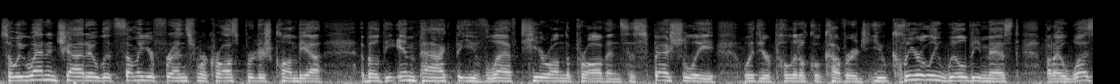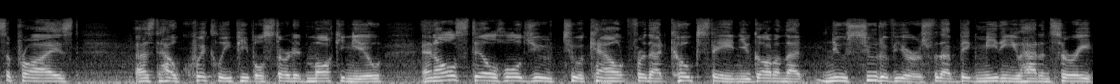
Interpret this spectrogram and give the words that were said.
So we went and chatted with some of your friends from across British Columbia about the impact that you've left here on the province, especially with your political coverage. You clearly will be missed, but I was surprised as to how quickly people started mocking you. And I'll still hold you to account for that Coke stain you got on that new suit of yours for that big meeting you had in Surrey.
